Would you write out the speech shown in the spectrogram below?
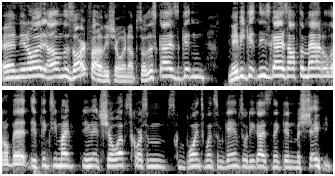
And you know what? Allen Lazard finally showing up. So this guy's getting maybe getting these guys off the mat a little bit. He thinks he might, he might show up, score some, some points, win some games. What are you guys thinking, Machine?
